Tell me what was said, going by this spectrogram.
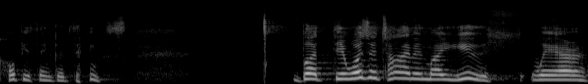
Hope you think good things. But there was a time in my youth where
